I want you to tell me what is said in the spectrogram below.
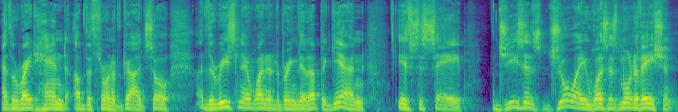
at the right hand of the throne of God. So uh, the reason I wanted to bring that up again is to say, Jesus' joy was his motivation.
